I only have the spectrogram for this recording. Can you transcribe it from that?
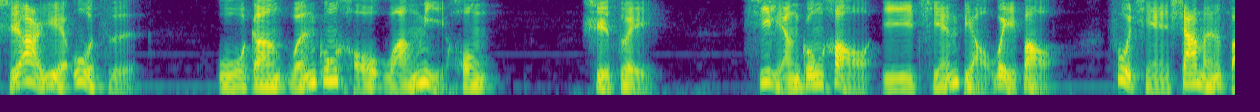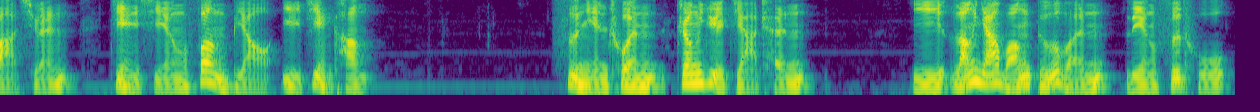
十二月戊子，武冈文公侯王密薨。是岁，西凉公号以前表未报。复遣沙门法权，践行奉表以健康。四年春正月甲辰，以琅琊王德文领司徒。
